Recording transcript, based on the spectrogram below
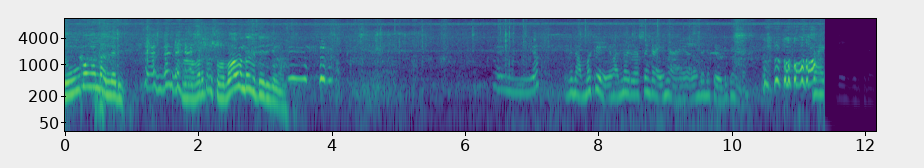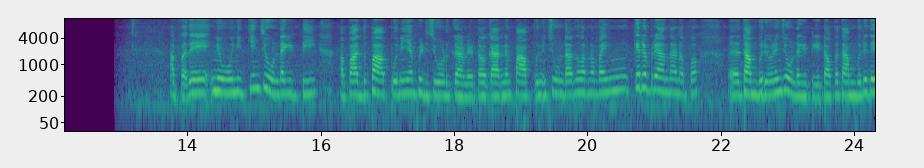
രൂപം കണ്ടല്ലടി. അവിടുത്തെ സ്വഭാവം എന്താ കിട്ടിയിരിക്കുന്ന? ഇത് നമുക്ക് വന്ന ഒരു വർഷം കഴിഞ്ഞായ അതുകൊണ്ട് തന്നെ പേടിക്കണ്ട. അപ്പം അതേ ന്യൂനിക്കും ചൂണ്ട കിട്ടി. അപ്പം അത് പാപ്പുവിന് ഞാൻ പിടിച്ചു കൊടുക്കുകയാണ് കേട്ടോ. കാരണം പാപ്പുവിന് ചൂണ്ട എന്ന് പറഞ്ഞാൽ ഭയങ്കര ഭ്രാന്താണ്. അപ്പോൾ തമ്പുരുവിനും ചൂണ്ട കിട്ടി കേട്ടോ അപ്പോൾ തമ്പുരു ഇതേ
